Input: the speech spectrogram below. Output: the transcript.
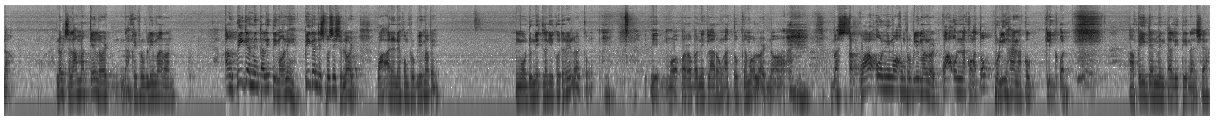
No. Lord, salamat kay Lord. Nakay problema ron. Ang pagan mentality mo ni, pagan disposition, Lord, waan na akong problema ba? Donate lagi ko diri Lord kung mo para ba ni klarong atop na mo Lord no. Basta kwaon ni mo akong problema Lord. Kwaon na akong atop, pulihan ako kligon. Ah, pagan mentality na siya.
